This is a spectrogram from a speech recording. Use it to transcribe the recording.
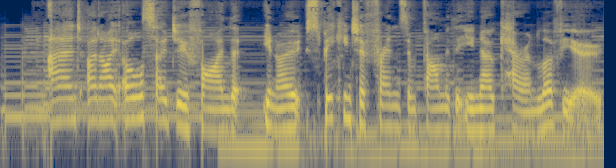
And, and I also do find that, you know, speaking to friends and family that you know care and love you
